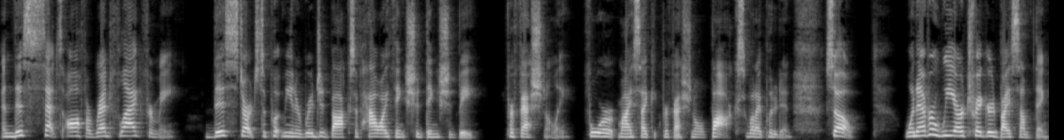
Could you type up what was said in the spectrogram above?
and this sets off a red flag for me, this starts to put me in a rigid box of how I think should things should be professionally for my psychic professional box, what I put it in. So whenever we are triggered by something,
